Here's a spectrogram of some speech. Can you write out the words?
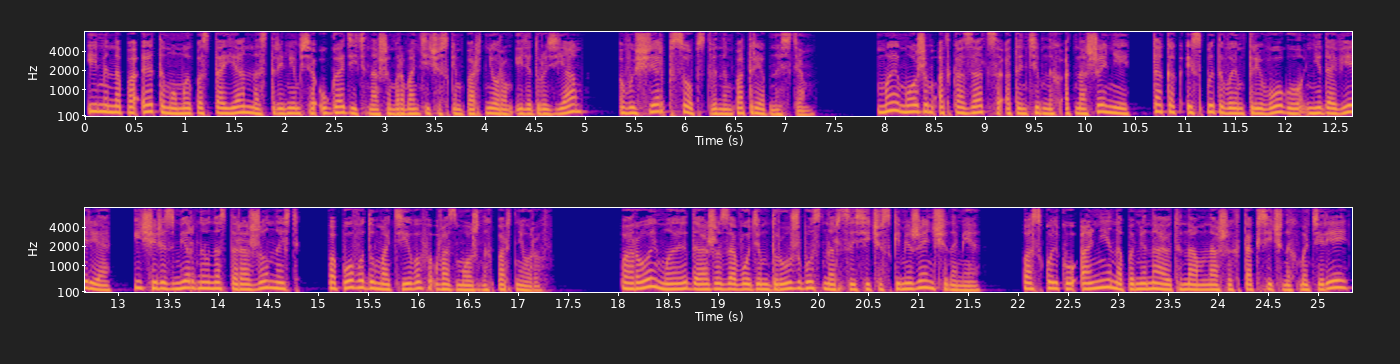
Именно поэтому мы постоянно стремимся угодить нашим романтическим партнерам или друзьям в ущерб собственным потребностям. Мы можем отказаться от интимных отношений, так как испытываем тревогу, недоверие и чрезмерную настороженность по поводу мотивов возможных партнеров. Порой мы даже заводим дружбу с нарциссическими женщинами, поскольку они напоминают нам наших токсичных матерей,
